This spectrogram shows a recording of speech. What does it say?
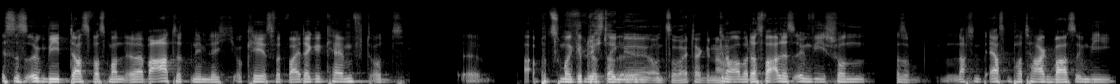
es ist irgendwie das, was man erwartet, nämlich, okay, es wird weitergekämpft und äh, ab und zu mal gibt es dann. und so weiter, genau. Genau, aber das war alles irgendwie schon also nach den ersten paar Tagen war es irgendwie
